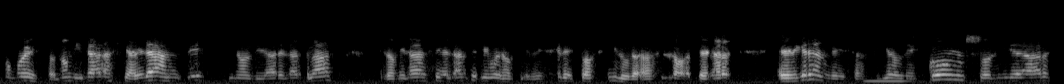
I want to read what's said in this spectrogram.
poco esto, no mirar hacia adelante, sino olvidar el atrás, pero mirar hacia adelante que bueno, que decir esto así, a tener el gran desafío de consolidar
